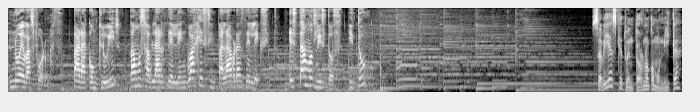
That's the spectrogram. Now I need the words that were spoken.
nuevas formas. Para concluir, vamos a hablar del lenguaje sin palabras del éxito. Estamos listos. ¿Y tú? ¿Sabías que tu entorno comunica?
